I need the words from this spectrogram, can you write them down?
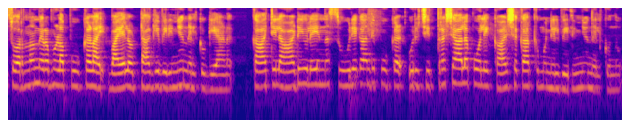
സ്വർണ നിറമുള്ള പൂക്കളായി വയലൊട്ടാകെ വിരിഞ്ഞു നിൽക്കുകയാണ്. കാറ്റിൽ ആടിയുലയുന്ന സൂര്യകാന്തി പൂക്കൾ ഒരു ചിത്രശാല പോലെ കാഴ്ചക്കാർക്ക് മുന്നിൽ വിരിഞ്ഞു നിൽക്കുന്നു.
